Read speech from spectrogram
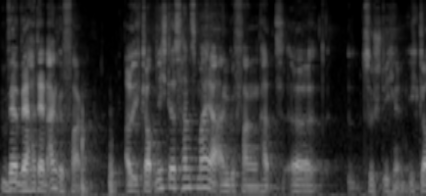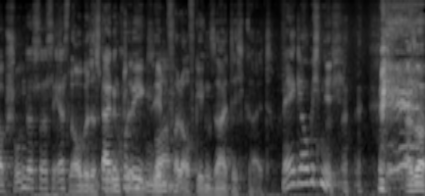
Wer, wer hat denn angefangen? Also ich glaube nicht, dass Hans Meyer angefangen hat äh, zu sticheln. Ich glaube schon, dass das erst Ich glaube, das deine Kollegen in dem waren. Fall auf Gegenseitigkeit. Nee, glaube ich nicht. Also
